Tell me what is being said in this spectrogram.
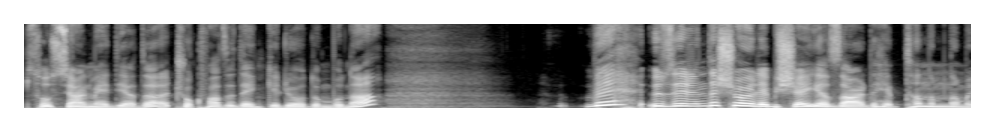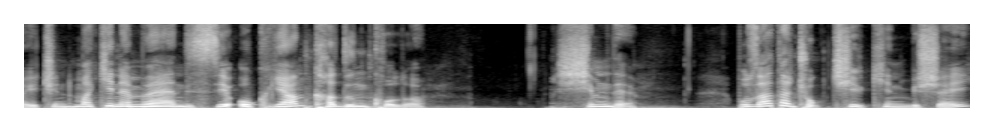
sosyal medyada. Çok fazla denk geliyordum buna. Ve üzerinde şöyle bir şey yazardı hep tanımlama için. Makine mühendisi okuyan kadın kolu. Şimdi bu zaten çok çirkin bir şey.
